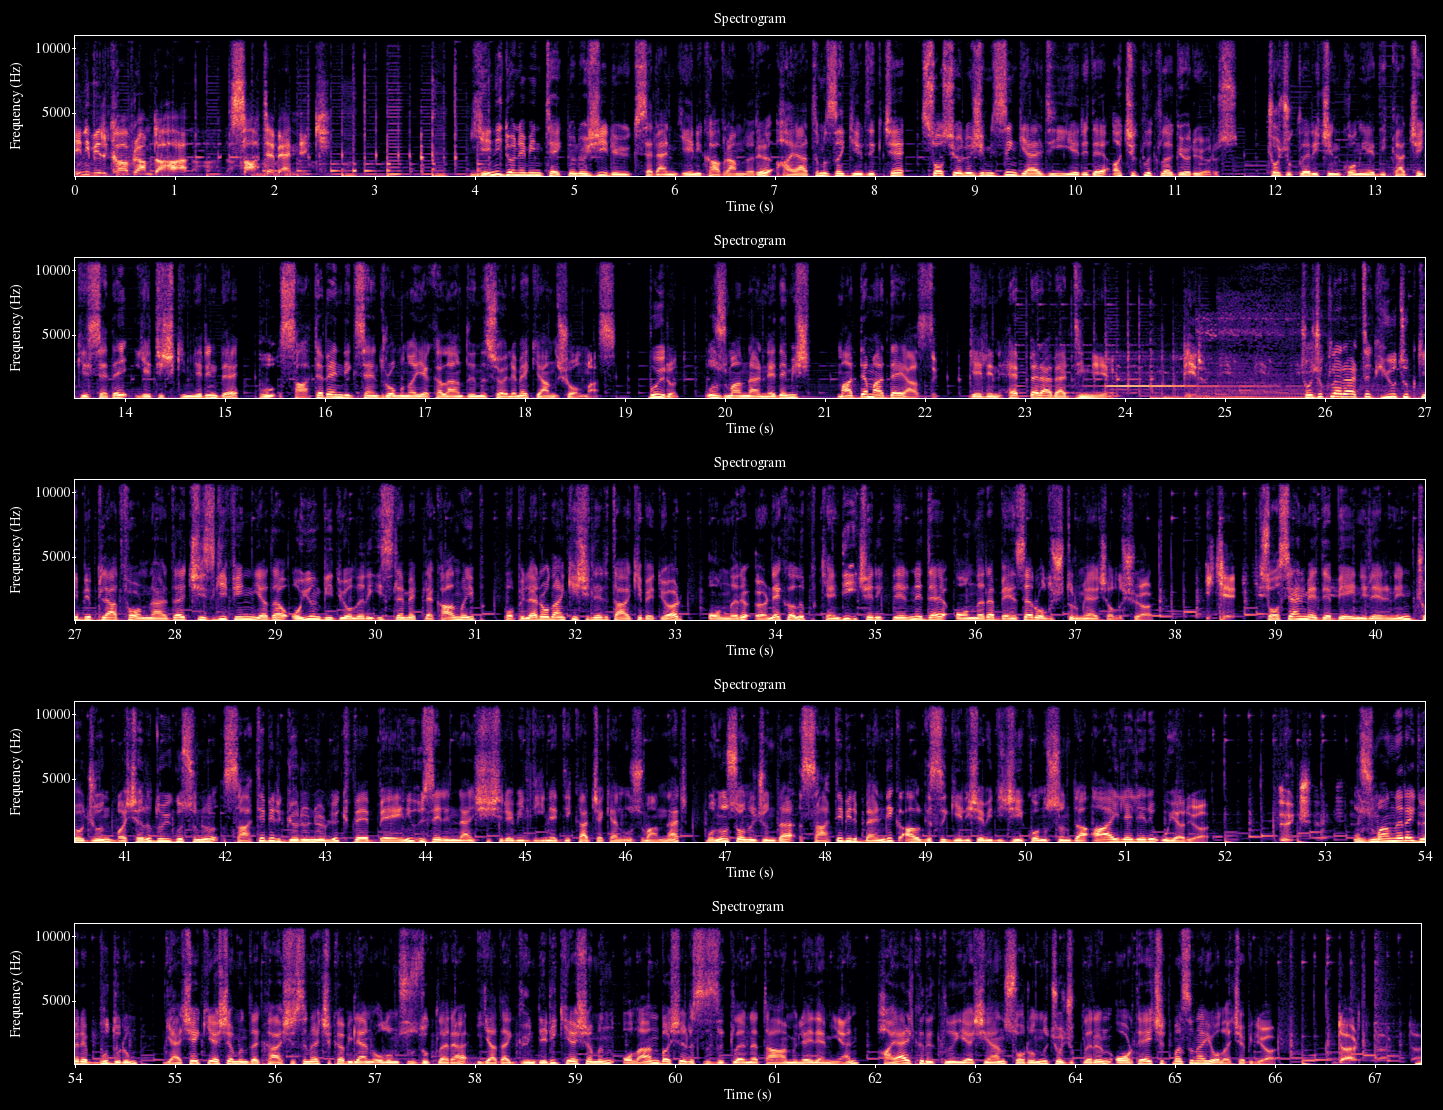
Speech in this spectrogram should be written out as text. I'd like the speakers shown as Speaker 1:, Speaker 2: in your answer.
Speaker 1: Yeni bir kavram daha. Sahte benlik.
Speaker 2: Yeni dönemin teknolojiyle yükselen yeni kavramları hayatımıza girdikçe sosyolojimizin geldiği yeri de açıklıkla görüyoruz. Çocuklar için konuya dikkat çekilse de yetişkinlerin de bu sahte benlik sendromuna yakalandığını söylemek yanlış olmaz. Buyurun, uzmanlar ne demiş? Madde madde yazdık. Gelin hep beraber dinleyelim. 1. Çocuklar artık YouTube gibi platformlarda çizgi film ya da oyun videoları izlemekle kalmayıp popüler olan kişileri takip ediyor, onları örnek alıp kendi içeriklerini de onlara benzer oluşturmaya çalışıyor. 2. Sosyal medya beğenilerinin çocuğun başarı duygusunu sahte bir görünürlük ve beğeni üzerinden şişirebildiğine dikkat çeken uzmanlar, bunun sonucunda sahte bir benlik algısı gelişebileceği konusunda aileleri uyarıyor. 3. Uzmanlara göre bu durum gerçek yaşamında karşısına çıkabilen olumsuzluklara ya da gündelik yaşamın olağan başarısızlıklarına tahammül edemeyen, hayal kırıklığı yaşayan sorunlu çocukların ortaya çıkmasına yol açabiliyor. 4.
